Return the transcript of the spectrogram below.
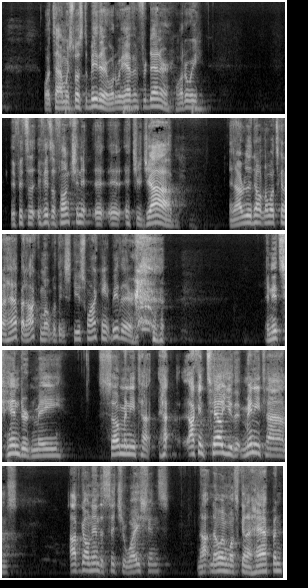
what time are we supposed to be there? What are we having for dinner? What are we? If it's a, if it's a function at, at, at your job and I really don't know what's going to happen, I'll come up with an excuse why I can't be there. and it's hindered me so many times. I can tell you that many times I've gone into situations not knowing what's going to happen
